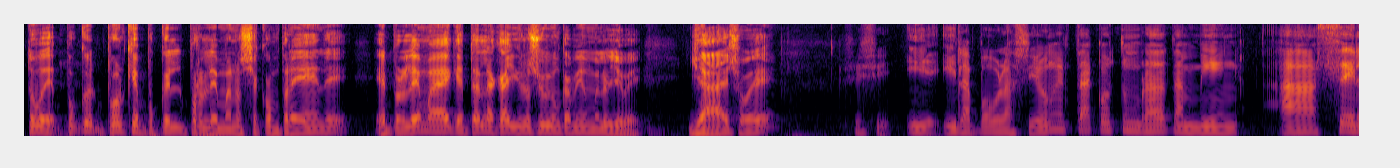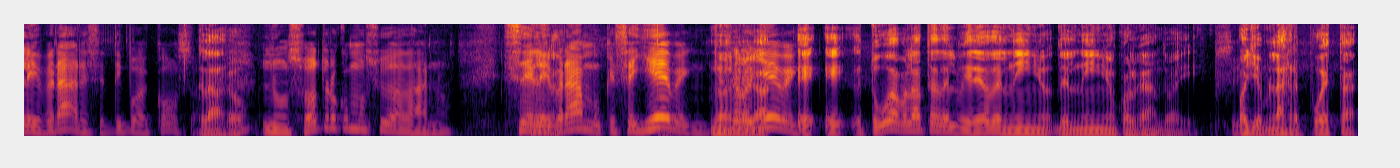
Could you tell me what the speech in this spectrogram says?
¿Tú ves? ¿Por qué? ¿Por qué? Porque el problema no se comprende. El problema es que está en la calle, yo subí un camión y me lo llevé. Ya, eso es. sí, sí. Y, y la población está acostumbrada también a celebrar ese tipo de cosas. Claro. Nosotros como ciudadanos celebramos que se lleven, que No, se no, lo la- lleven. eh, eh, tú hablaste del video del niño, del niño colgando ahí. Sí. Oye, la respuesta.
